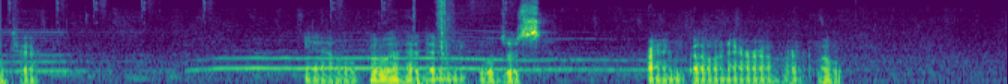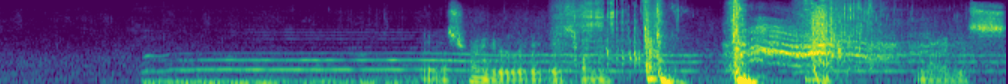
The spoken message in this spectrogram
okay. Yeah, we'll go ahead and we'll just try and bow and arrow her. Oh. Yeah, let's try and get rid of this one. Nice.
